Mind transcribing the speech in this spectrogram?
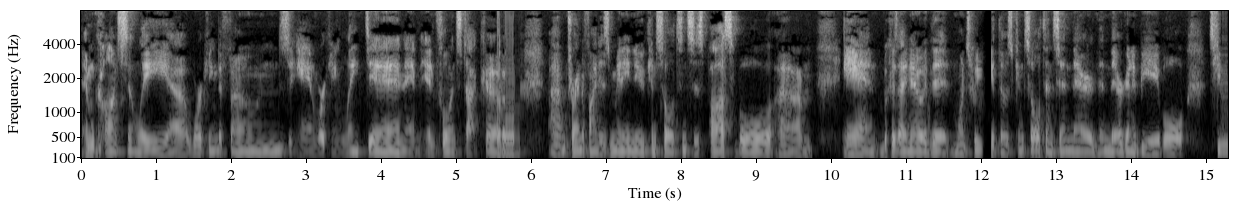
am constantly uh, working the phones and working LinkedIn and Influence.co, um, trying to find as many new consultants as possible. Um, and because I know that once we get those consultants in there, then they're going to be able to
